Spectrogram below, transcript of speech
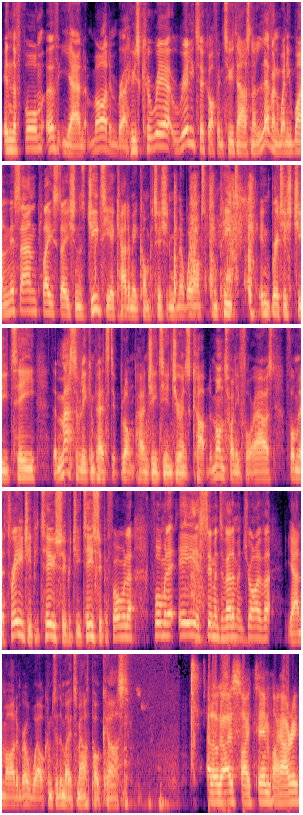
in the form of Jann Mardenborough, whose career really took off in 2011 when he won Nissan PlayStation's GT Academy competition when they went on to compete in British GT, the massively competitive Blancpain GT Endurance Cup, Le Mans 24 Hours, Formula 3, GP2, Super GT, Super Formula, Formula E as sim and development driver. Jann Mardenborough, welcome to the Motormouth podcast. Hello, guys. Hi, Tim. Hi, Harry.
